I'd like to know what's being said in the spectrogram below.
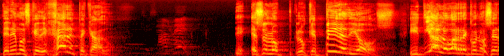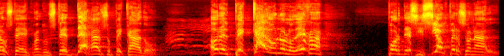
tenemos que dejar el pecado. Eso es lo, lo que pide Dios. Y Dios lo va a reconocer a usted cuando usted deja su pecado. Ahora el pecado uno lo deja por decisión personal.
